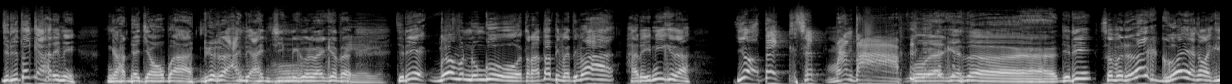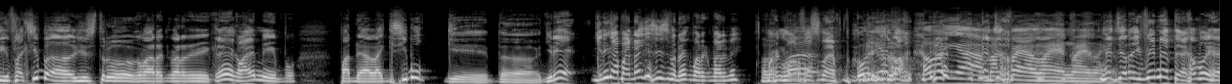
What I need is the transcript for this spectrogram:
jadi TK hari ini nggak ada jawaban gue ada anjing nih gue lagi gitu iya, iya. jadi gue menunggu ternyata tiba-tiba hari ini kita Yuk take sip mantap gue gitu. Jadi sebenarnya gue yang lagi fleksibel justru kemarin-kemarin ini kayak yang lain nih pada lagi sibuk gitu. Jadi jadi ngapain aja sih sebenarnya kemarin-kemarin nih? Main Marvel Snap. Gue lihat. Doang. Oh iya, Ngejar- Marvel main, main, main. Ngejar Infinite ya kamu ya?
